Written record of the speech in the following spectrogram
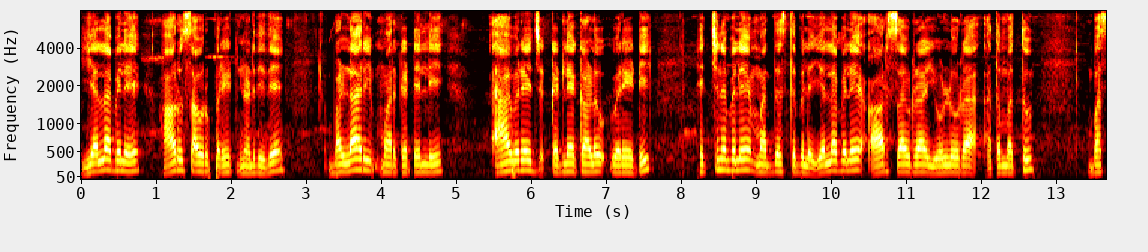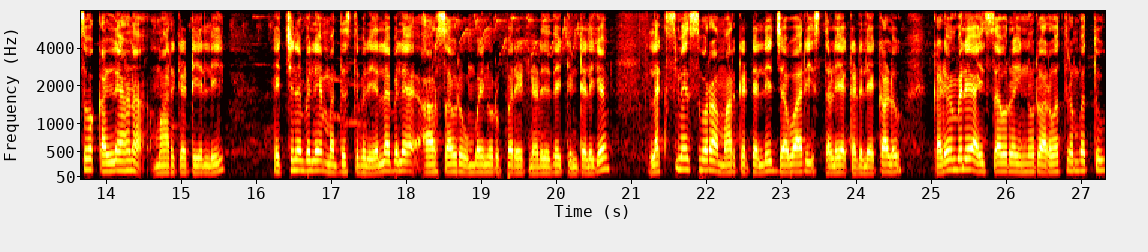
ಎಲ್ಲ ಬೆಲೆ ಆರು ಸಾವಿರ ರೂಪಾಯಿ ರೇಟ್ ನಡೆದಿದೆ. ಬಳ್ಳಾರಿ ಮಾರ್ಕೆಟಲ್ಲಿ ಆ್ಯಾವರೇಜ್ ಕಡಲೆಕಾಳು ವೆರೈಟಿ ಹೆಚ್ಚಿನ ಬೆಲೆ, ಮಧ್ಯಸ್ಥ ಬೆಲೆ. ಎಲ್ಲ ಬೆಲೆ ಆರು ಸಾವಿರ ಏಳ್ನೂರ ಹತ್ತೊಂಬತ್ತು. ಬಸವ ಕಲ್ಯಾಣ ಮಾರುಕಟ್ಟೆಯಲ್ಲಿ ಹೆಚ್ಚಿನ ಬೆಲೆ, ಮಧ್ಯಸ್ಥ ಬೆಲೆ. ಎಲ್ಲ ಬೆಲೆ ಆರು ಸಾವಿರ ಒಂಬೈನೂರು ರೂಪಾಯಿ ರೇಟ್ ನಡೆದಿದೆ. ಕ್ವಿಂಟಲಿಗೆ ಲಕ್ಷ್ಮೇಶ್ವರ ಮಾರ್ಕೆಟಲ್ಲಿ ಜವಾರಿ ಸ್ಥಳೀಯ ಕಡಲೆಕಾಳು ಕಡಿಮೆ ಬೆಲೆ ಐದು ಸಾವಿರ ಇನ್ನೂರ ಅರವತ್ತೊಂಬತ್ತು,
